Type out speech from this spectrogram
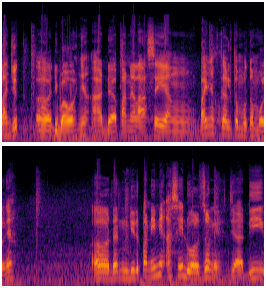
Lanjut uh, di bawahnya ada panel AC yang banyak sekali tombol-tombolnya. Uh, dan di depan ini AC dual zone ya jadi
